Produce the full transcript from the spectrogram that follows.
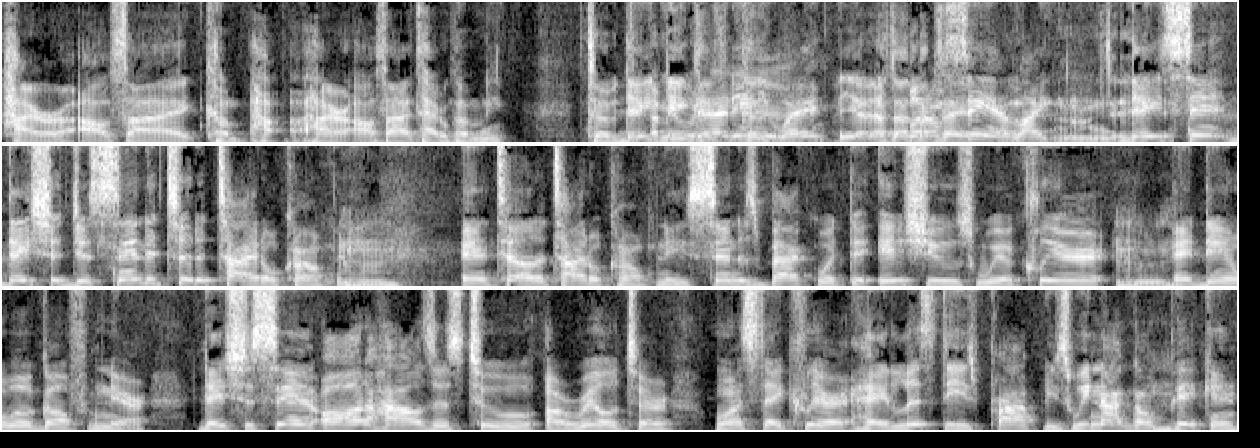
hire an outside com- hire outside title company. To, They I mean, do 'cause- that 'cause- anyway. Yeah, that's what but I'm about to say. saying, like, Mm, they sent, they should just send it to the title company Mm-hmm. and tell the title company send us back with the issues. We'll clear it, Mm-hmm. and then we'll go from there. They should send all the houses to a realtor once they clear it. Hey, list these properties. We're not gonna Mm-hmm. pick and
